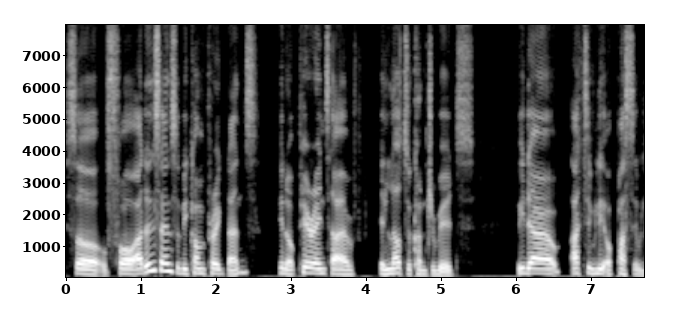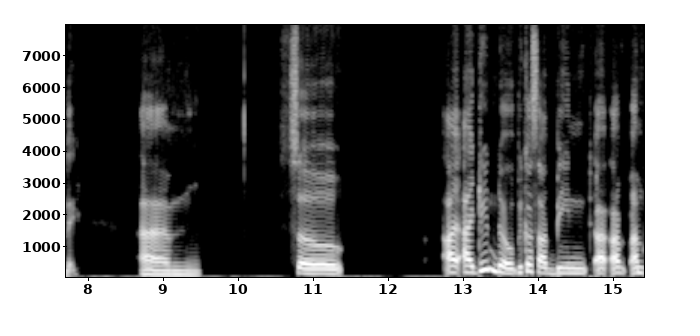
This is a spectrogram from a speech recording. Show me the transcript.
So for adolescents to become pregnant, you know, parents have a lot to contribute, either actively or passively. Um, so I, I do know because I've been I, I'm I'm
